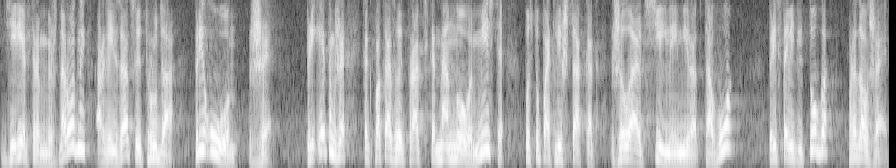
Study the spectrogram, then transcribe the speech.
директором Международной организации труда при ООН же. При этом же, как показывает практика на новом месте – поступать лишь так, как желают сильные мира того, представитель Тога продолжает.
